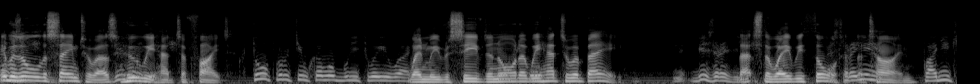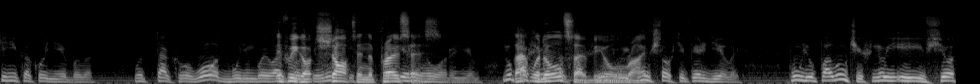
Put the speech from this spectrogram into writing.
It was all the same to us who we had to fight. Кто против кого будет воевать? When we received an order, we had to obey. That's the way we thought at the time. If we got shot in the process. Ну, that would also be all. Ну right. что ж теперь делать? Пулю получишь, ну и, и все.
